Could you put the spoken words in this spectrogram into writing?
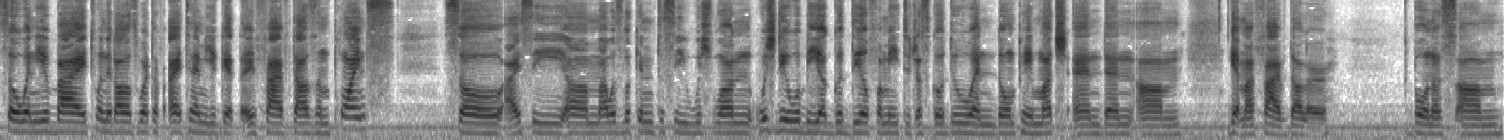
so when you buy $20 worth of item, you get a 5,000 points. So I see, um, I was looking to see which one, which deal would be a good deal for me to just go do and don't pay much and then um, get my $5 bonus um,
